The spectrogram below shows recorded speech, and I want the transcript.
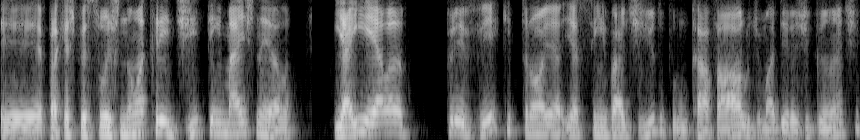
é, para que as pessoas não acreditem mais nela. E aí ela prevê que Troia ia ser invadido por um cavalo de madeira gigante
